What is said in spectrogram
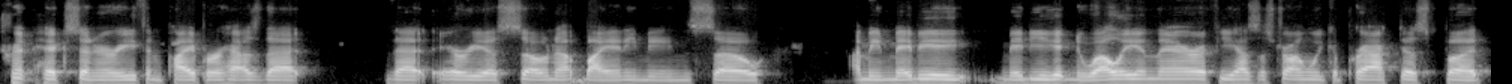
Trent Hixson or Ethan Piper has that that area sewn up by any means. So, I mean, maybe maybe you get Nouili in there if he has a strong week of practice, but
